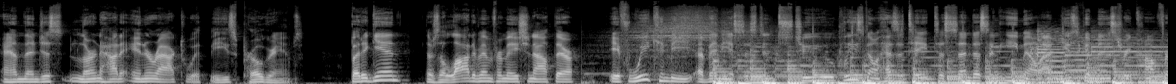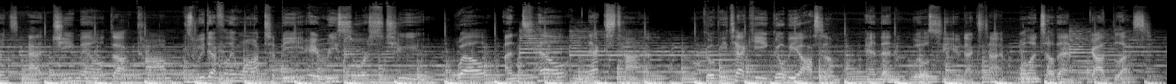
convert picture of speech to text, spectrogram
and then just learn how to interact with these programs. But again, there's a lot of information out there. If we can be of any assistance to you, please don't hesitate to send us an email at musicandministryconference at gmail.com because we definitely want to be a resource to you. Well, until next time, go be techie, go be awesome, and then we'll see you next time. Well, until then, God bless.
